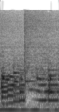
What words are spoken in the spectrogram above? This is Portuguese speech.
Thank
